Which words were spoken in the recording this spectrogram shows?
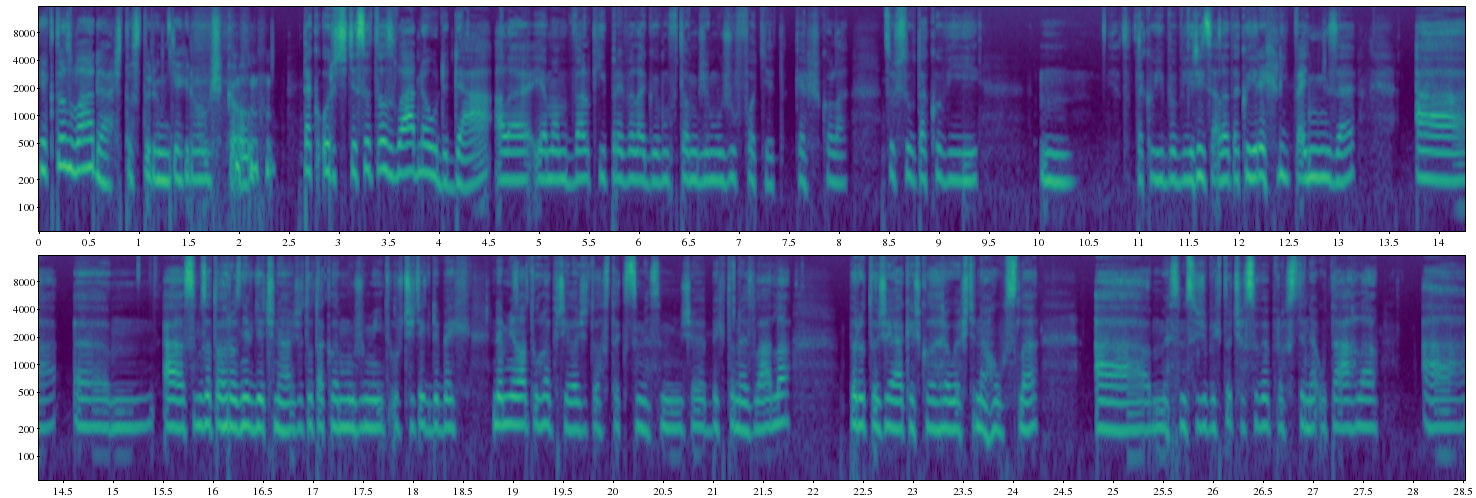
Jak to zvládáš, to studium těch dvou škol? tak určitě se to zvládnout dá, ale já mám velký privilegium v tom, že můžu fotit ke škole, což jsou takový, mm, je to takový blbý říct, ale takový rychlý peníze a, um, a jsem za to hrozně vděčná, že to takhle můžu mít. Určitě, kdybych neměla tuhle příležitost, tak si myslím, že bych to nezvládla, protože já ke škole hraju ještě na housle a myslím si, že bych to časově prostě neutáhla a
